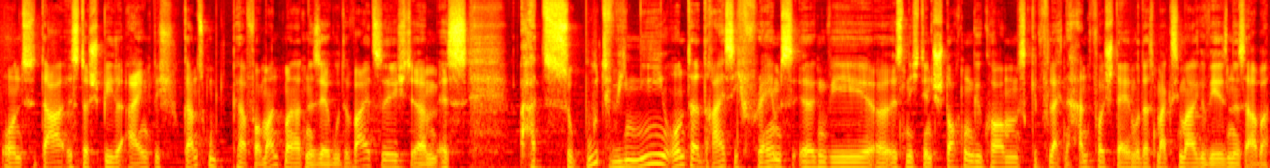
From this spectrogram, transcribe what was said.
und da ist das Spiel eigentlich ganz gut performant. Man hat eine sehr gute Weitsicht. Ähm, es hat so gut wie nie unter 30 Frames irgendwie, äh, ist nicht in Stocken gekommen. Es gibt vielleicht eine Handvoll Stellen, wo das maximal gewesen ist, aber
